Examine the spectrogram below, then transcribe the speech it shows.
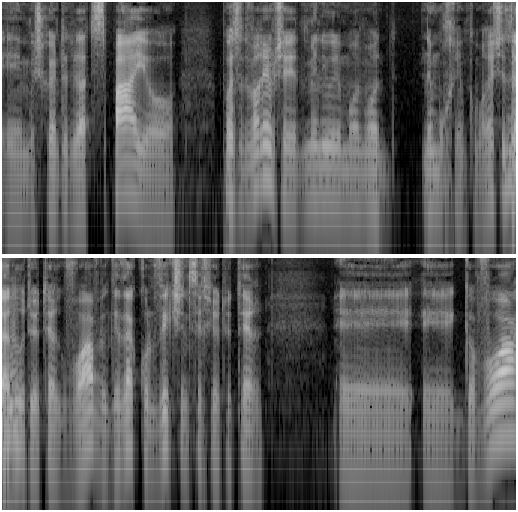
אה, שקוראים את תעודת SPY או פה איזה דברים שדמי ניהול הם מאוד מאוד נמוכים. כלומר, יש איזו עלות יותר גבוהה, ובגלל זה ה conviction צריך להיות יותר אה, אה, גבוה.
